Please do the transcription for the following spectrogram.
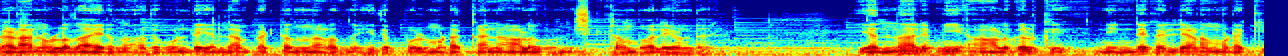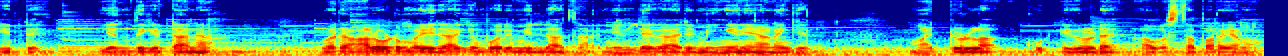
പെടാനുള്ളതായിരുന്നു. അതുകൊണ്ട് എല്ലാം പെട്ടെന്ന് നടന്നു. ഇതിപ്പോൾ മുടക്കാൻ ആളുകളും ഇഷ്ടം പോലെയുണ്ട്. എന്നാലും ഈ ആളുകൾക്ക് നിന്റെ കല്യാണം മുടക്കിയിട്ട് എന്ത് കിട്ടാനാ? ഒരാളോടും വൈരാഗ്യം പോലും ഇല്ലാത്ത നിന്റെ കാര്യം ഇങ്ങനെയാണെങ്കിൽ മറ്റുള്ള കുട്ടികളുടെ അവസ്ഥ പറയണോ.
